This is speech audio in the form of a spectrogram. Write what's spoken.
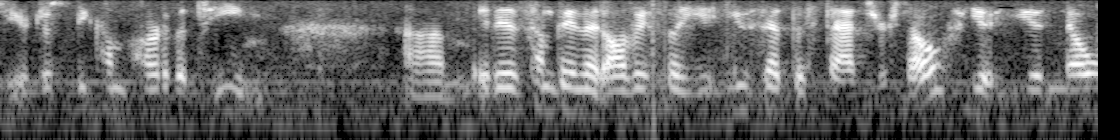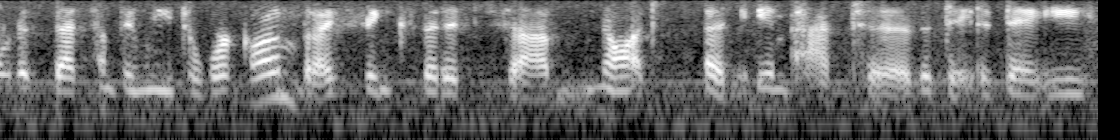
you just become part of the team. Um, it is something that obviously you, you said the stats yourself. You, you know that that's something we need to work on, but I think that it's um, not an impact to the day-to-day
